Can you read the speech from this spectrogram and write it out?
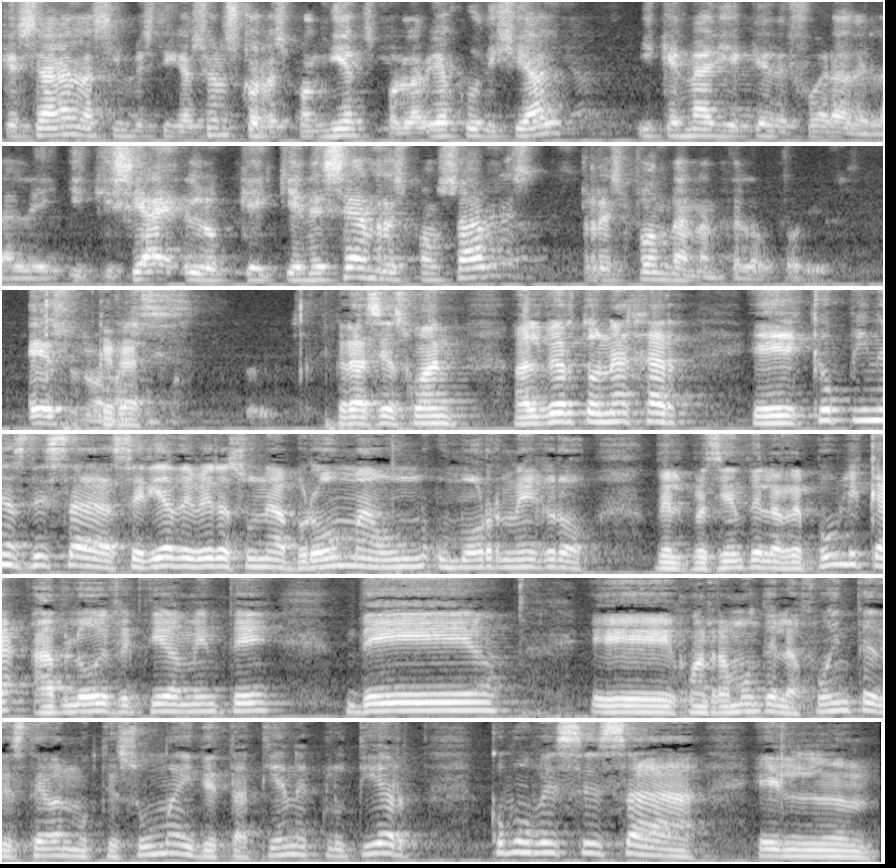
que se hagan las investigaciones correspondientes por la vía judicial y que nadie quede fuera de la ley y que, sea, lo, que quienes sean responsables respondan ante la autoridad. Eso es lo Gracias. Gracias, Juan. Alberto Nájar, eh, ¿qué opinas de esa? ¿Sería de veras una broma, un humor negro del presidente de la República? Habló efectivamente de eh, Juan Ramón de la Fuente, de Esteban Moctezuma y de Tatiana Cloutier. ¿Cómo ves esa, el,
